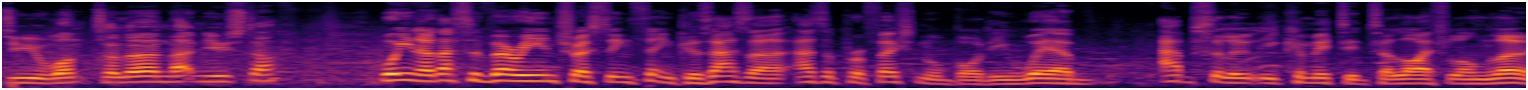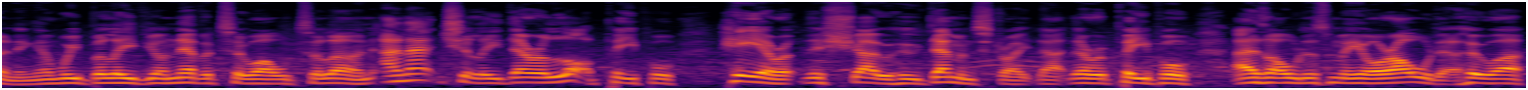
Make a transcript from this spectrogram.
Do you want to learn that new stuff? Well, you know, that's a very interesting thing because as a, as a professional body, we're absolutely committed to lifelong learning and we believe you're never too old to learn. And actually, there are a lot of people here at this show who demonstrate that. There are people as old as me or older who are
